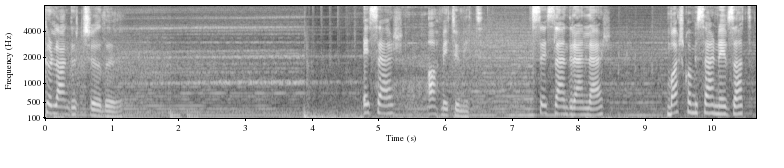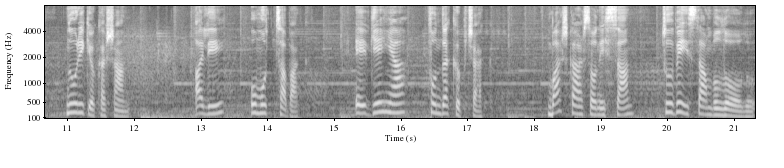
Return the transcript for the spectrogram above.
Kırlangıç Çığlığı Eser Ahmet Ümit Seslendirenler Başkomiser Nevzat Nuri Gökaşan Ali Umut Tabak Evgenya Funda Kıpçak. Baş Garson İhsan Tuğbe İstanbulluoğlu.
